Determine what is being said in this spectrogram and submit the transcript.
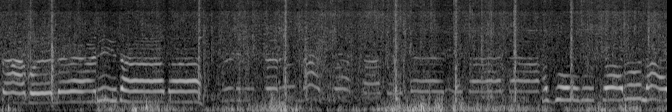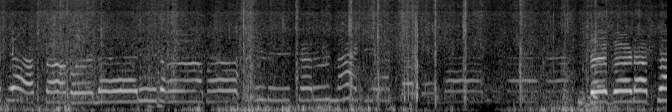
ताबल रे दादा. जोडवी करू लाग्या ताबल रे दादा. जोडवी करू लाग्या दगडाचा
